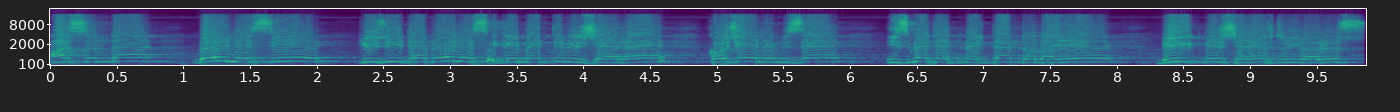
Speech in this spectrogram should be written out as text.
aslında böylesi güzide böylesi kıymetli bir şehre Kocaeli'mize hizmet etmekten dolayı büyük bir şeref duyuyoruz.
